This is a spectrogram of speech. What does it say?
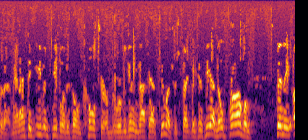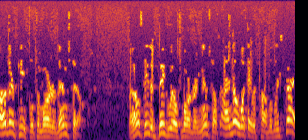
for that man. I think even people of his own culture were beginning not to have too much respect because he had no problem sending other people to martyr themselves. But I don't see the big wheels martyring themselves. I know what they would probably say.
